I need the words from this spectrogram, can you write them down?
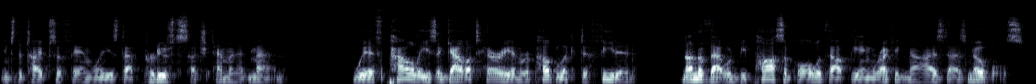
into the types of families that produced such eminent men. With Paoli's egalitarian republic defeated, none of that would be possible without being recognized as nobles,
